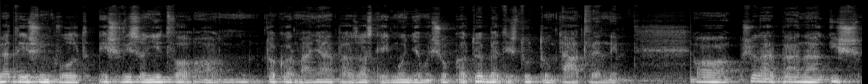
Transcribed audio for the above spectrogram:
vetésünk volt, és viszonyítva a takarmány árpához azt kell, hogy mondjam, hogy sokkal többet is tudtunk átvenni. A sölárpánál is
